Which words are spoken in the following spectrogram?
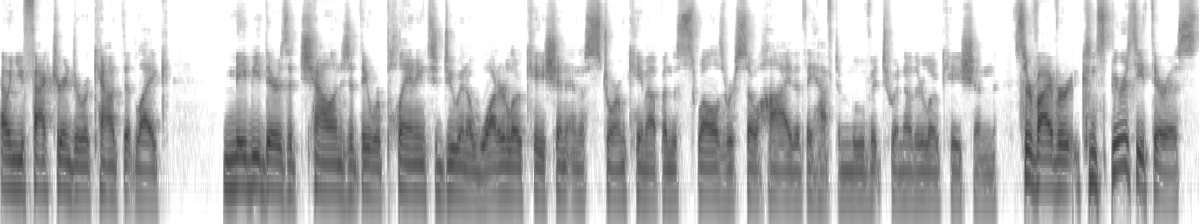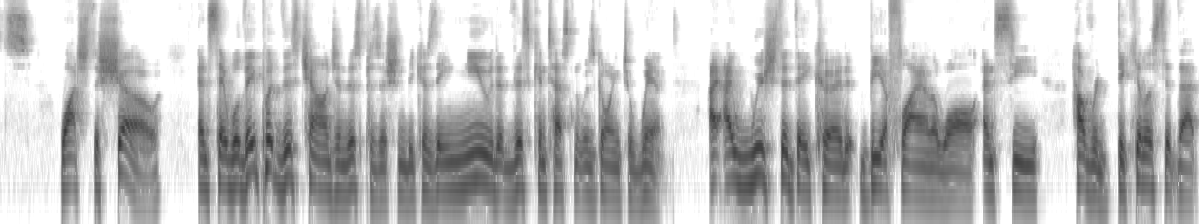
And when you factor into account that, like, maybe there's a challenge that they were planning to do in a water location and a storm came up and the swells were so high that they have to move it to another location. Survivor conspiracy theorists watch the show and say, well, they put this challenge in this position because they knew that this contestant was going to win. I, I wish that they could be a fly on the wall and see how ridiculous that that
